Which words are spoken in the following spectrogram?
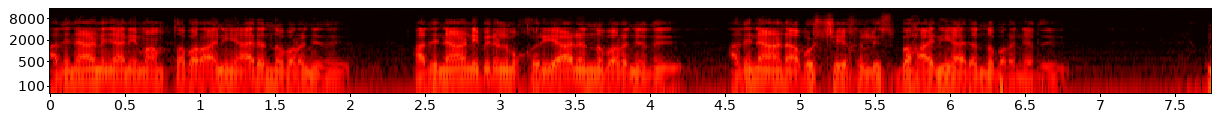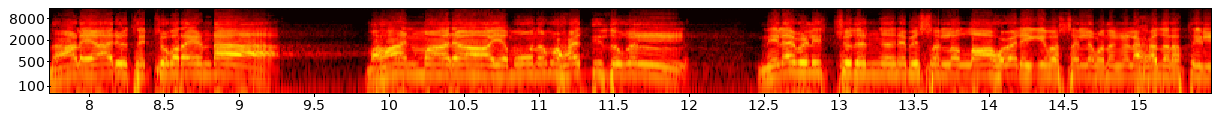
അതിനാണ് ഞാൻ ഇമാം തബറാനി ആരെന്ന് പറഞ്ഞത്? അതിനാണ് ഇബിനുൽ മുഖരിയാൻ എന്ന് പറഞ്ഞത്? അതിനാണ് അബു ഷെയ്ഖുൽ ഇസ്ബഹാനിയാർ എന്ന് പറഞ്ഞത്? നാളെ ആരും തെറ്റു പറയണ്ട. മഹാന്മാരായ മൂന്ന് മുഹദ്ദിസുകൾ നിലവിളിച്ചു തന്നെ നബി സല്ലല്ലാഹു അലൈഹി വസല്ലം തങ്ങളുടെ ഹദറത്തിൽ.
